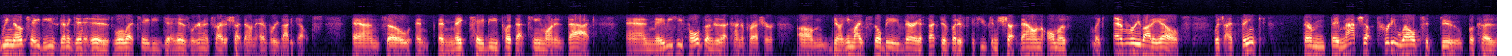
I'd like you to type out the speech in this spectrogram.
we know KD's going to get his. We'll let KD get his. We're going to try to shut down everybody else, and so and and make KD put that team on his back, and maybe he folds under that kind of pressure. Um, you know, he might still be very effective, but if if you can shut down almost like everybody else, which I think they're they match up pretty well to do because,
